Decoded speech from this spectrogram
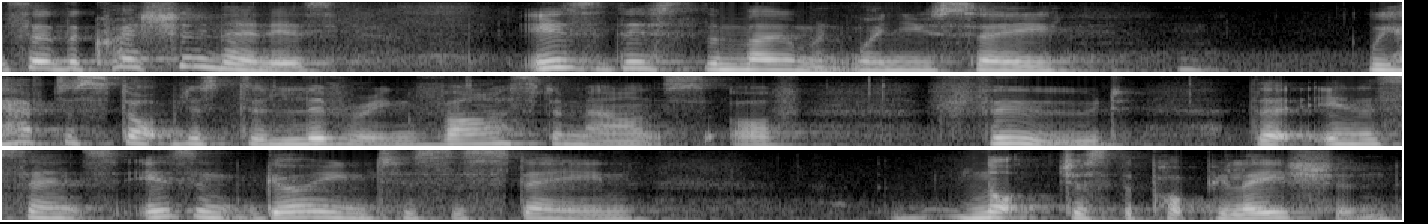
so the question then is is this the moment when you say we have to stop just delivering vast amounts of food that, in a sense, isn't going to sustain not just the population,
